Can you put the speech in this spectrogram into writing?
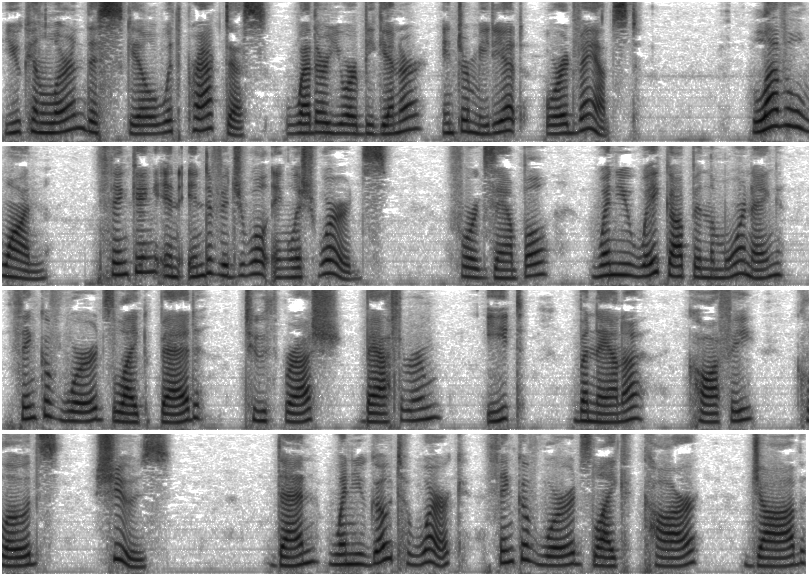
You can learn this skill with practice, whether you're beginner, intermediate, or advanced. Level 1 Thinking in individual English words. For example, when you wake up in the morning, think of words like bed, toothbrush, bathroom, eat, banana, coffee, clothes, shoes. Then, when you go to work, think of words like car, job,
